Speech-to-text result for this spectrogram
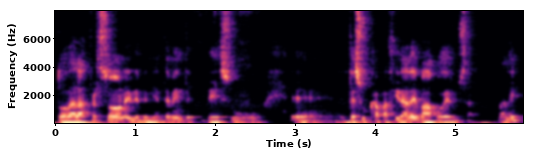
todas las personas, independientemente de, su, eh, de sus capacidades, va a poder usar, ¿vale?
